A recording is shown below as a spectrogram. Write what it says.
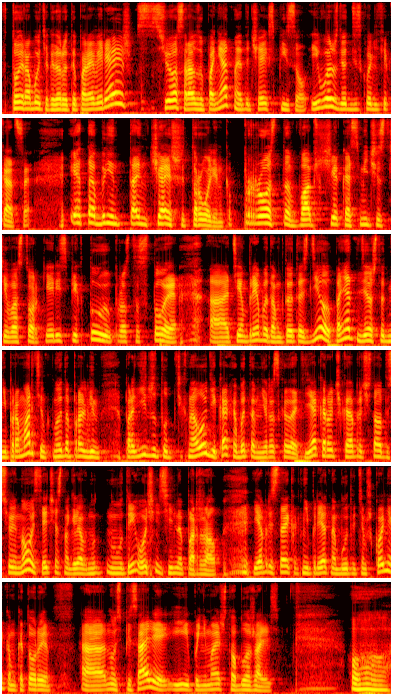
в той работе, которую ты проверяешь, все сразу понятно, этот человек списывал. Его ждет дисквалификация. Это, блин, тончайший троллинг. Просто вообще космический восторг. Я респектую просто стоя а, тем преподам, кто это сделал. Понятное дело, что это не про маркетинг, но это про, блин, про digital технологии, как об этом не рассказать. Я, короче, когда прочитал эту сегодня новость, я, честно говоря, внутри очень сильно поржал. Я представляю, как неприятно будет этим школьникам, которые, а, ну, списали и понимают, что облажались. О,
